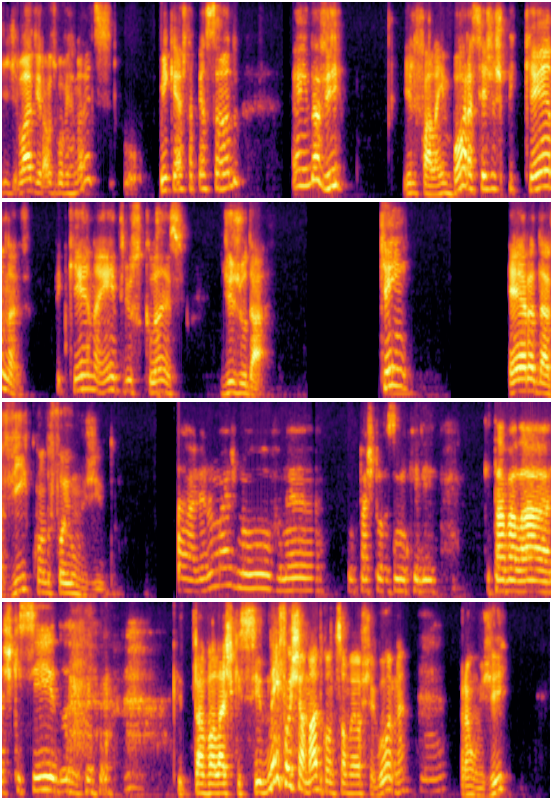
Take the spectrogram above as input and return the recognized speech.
e de lá virá os governantes, o Miqueias está pensando é em Davi. E ele fala, embora sejas pequena, pequena entre os clãs de Judá. Quem era Davi quando foi ungido? Ah, ele era o mais novo, né? O pastorzinho que ele que estava lá esquecido, Que estava lá esquecido, nem foi chamado quando Samuel chegou, né? né? Para ungir.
